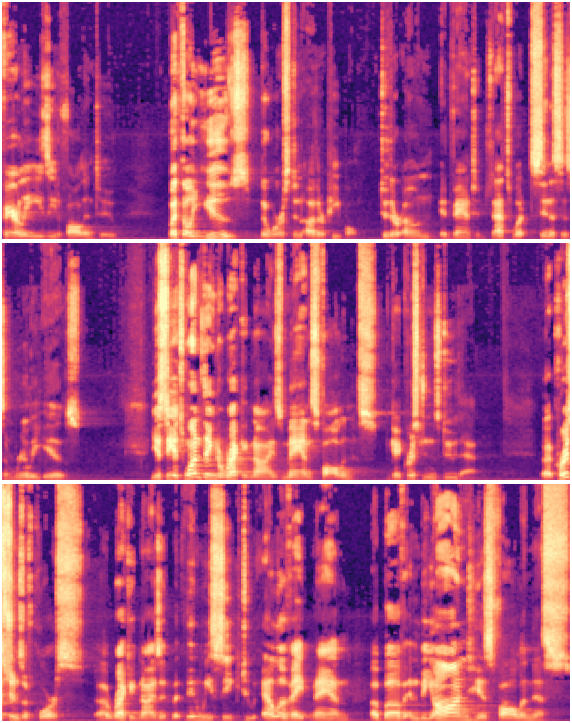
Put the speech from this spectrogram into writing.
fairly easy to fall into. But they'll use the worst in other people to their own advantage. That's what cynicism really is. You see, it's one thing to recognize man's fallenness. Okay, Christians do that. Uh, Christians, of course, uh, recognize it, but then we seek to elevate man above and beyond his fallenness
